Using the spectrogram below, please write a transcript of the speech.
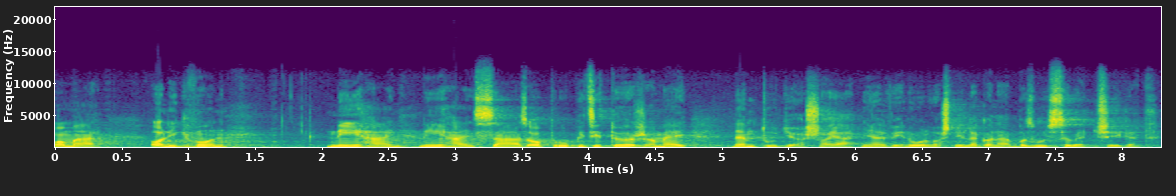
Ma már alig van néhány, néhány száz apró pici törzs, amely nem tudja a saját nyelvén olvasni legalább az új szövetséget.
